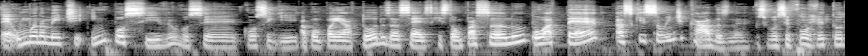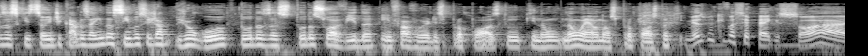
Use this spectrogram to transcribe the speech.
é humanamente impossível você conseguir acompanhar todas as séries que estão passando, ou até as que são indicadas, né? Se você for Sim. ver todas as que são indicadas, ainda assim você já jogou todas as, toda a sua vida em favor desse propósito, que não, não é o nosso propósito aqui. Mesmo que você pegue só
